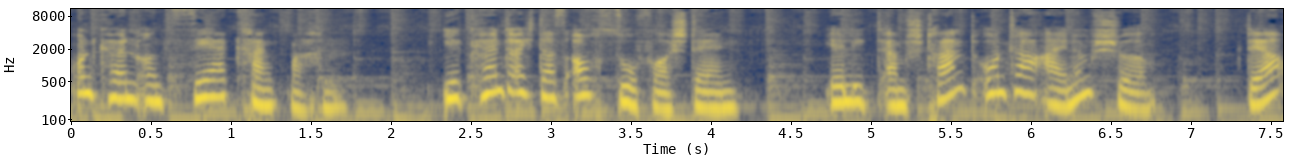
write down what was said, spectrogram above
und können uns sehr krank machen. Ihr könnt euch das auch so vorstellen. Ihr liegt am Strand unter einem Schirm. Der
